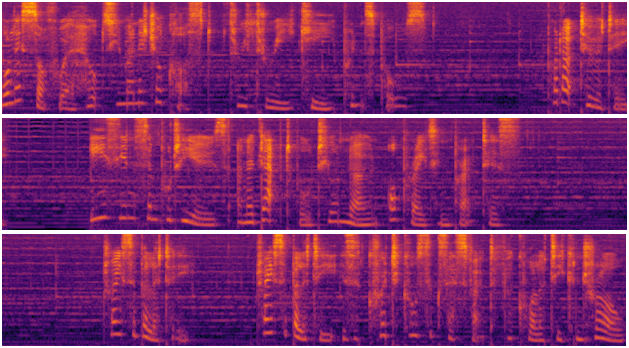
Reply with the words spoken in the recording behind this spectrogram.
Wallace software helps you manage your cost through three key principles. Productivity. Easy and simple to use and adaptable to your known operating practice. Traceability. Traceability is a critical success factor for quality control.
